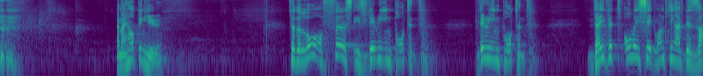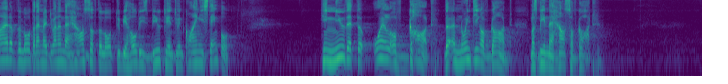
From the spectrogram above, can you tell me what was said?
Am I helping you? So, the law of first is very important. Very important. David always said, One thing I've desired of the Lord, that I may dwell in the house of the Lord, to behold his beauty and to inquire in his temple. He knew that the oil of God, the anointing of God, must be in the house of God.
